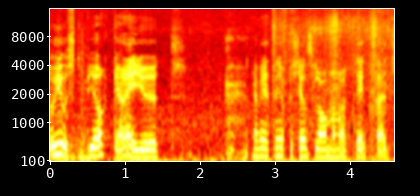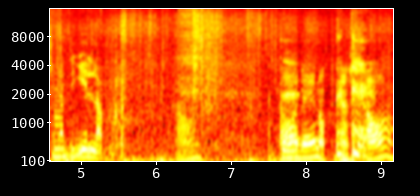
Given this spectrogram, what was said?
Och just björkar är ju ett... Jag vet inte, jag får känslan av att det är ett träd som man inte gillar. Ja. det- Ja, det är något kanske. Ja.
